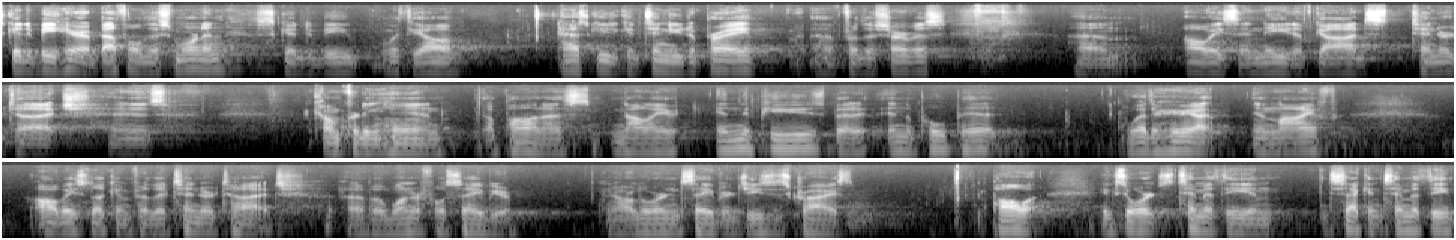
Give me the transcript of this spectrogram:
It's good to be here at Bethel this morning. It's good to be with y'all. I Ask you to continue to pray uh, for the service. Um, always in need of God's tender touch and His comforting hand upon us, not only in the pews, but in the pulpit, whether here in life, always looking for the tender touch of a wonderful Savior, our Lord and Savior, Jesus Christ. Paul exhorts Timothy in 2 Timothy.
